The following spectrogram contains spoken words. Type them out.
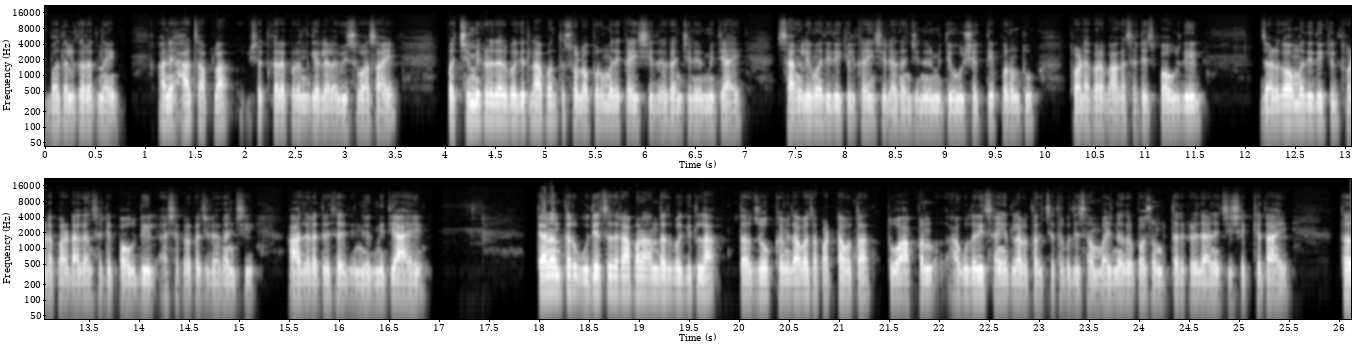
बदल करत नाही. आणि हाच आपला शेतकऱ्यापर्यंत गेलेला विश्वास आहे. पश्चिमेकडे जर बघितलं आपण तर सोलापूरमध्ये काहीशी ढगांची निर्मिती आहे. सांगलीमध्ये देखील काहीशी ढगांची निर्मिती होऊ शकते परंतु थोड्याफार भागासाठीच पाऊस देईल. जळगावमध्ये देखील थोड्याफार ढगांसाठी पाऊस देईल अशा प्रकारची ढगांची आज रात्रीसाठी निर्मिती आहे. त्यानंतर उद्याचा जर आपण अंदाज बघितला तर जो कमी दाबाचा पट्टा होता तो आपण अगोदरही सांगितला होता छत्रपती संभाजीनगरपासून उत्तरेकडे जाण्याची शक्यता आहे. तर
